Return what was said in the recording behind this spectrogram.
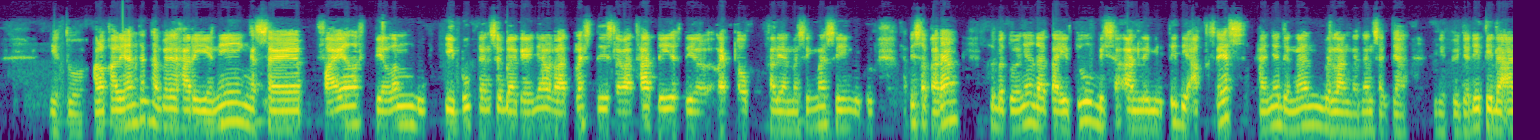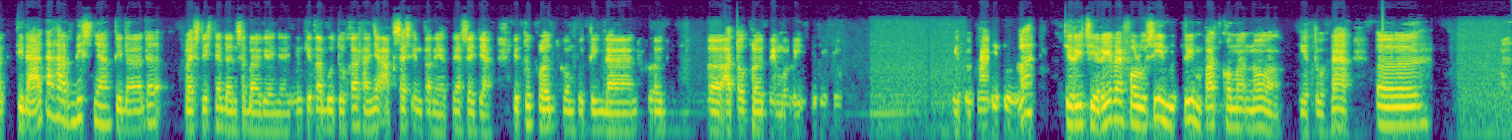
gitu. Kalau kalian kan sampai hari ini nge-save file film e-book dan sebagainya lewat flash disk lewat hard disk di laptop kalian masing-masing gitu. Tapi sekarang sebetulnya data itu bisa unlimited diakses hanya dengan berlangganan saja gitu. Jadi tidak tidak ada hard disknya, tidak ada flash disknya dan sebagainya. Yang kita butuhkan hanya akses internetnya saja. Itu cloud computing dan cloud uh, atau cloud memory gitu. Itu. Nah, itulah ciri-ciri revolusi industri 4.0 gitu. Nah, uh,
